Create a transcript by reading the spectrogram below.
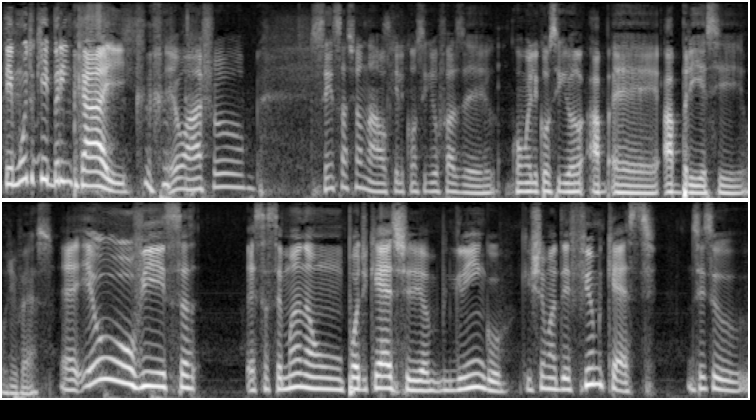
Tem muito que brincar aí. Eu acho sensacional o que ele conseguiu fazer, como ele conseguiu ab- é, abrir esse universo. É, eu ouvi essa, essa semana um podcast gringo que chama The Filmcast. Não sei se o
